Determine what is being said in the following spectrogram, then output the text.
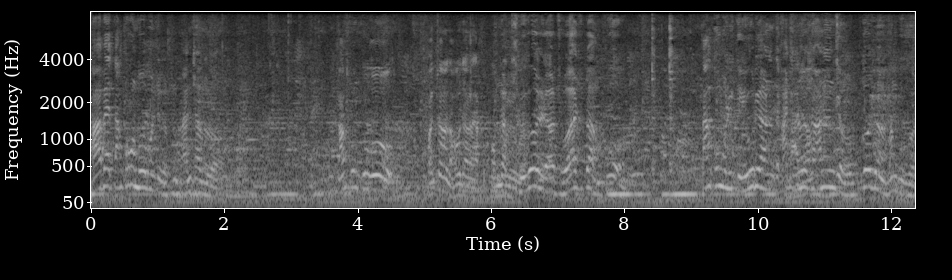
밥에 땅콩을 먹어본 적이 없어 반찬으로. 땅콩 그거 반찬에 나오잖아. 약간 그러니까. 그걸 내가 좋아하지도 않고 땅콩을 이렇게 요리하는데 같이 맞아. 넣어서 하는 게 없거든 한국은.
